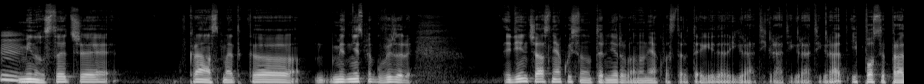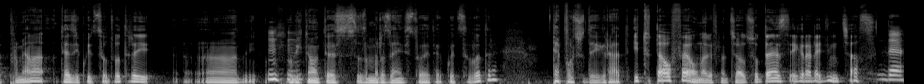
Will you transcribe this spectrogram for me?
М. Минусът е, че в крайна сметка, ние сме го виждали, един час някой се натренира на някаква стратегия да играят, играят, играят, играят и после правят промяна. Тези, които са отвътре, а, обикновено те са замразените столите, които са вътре, те почват да играят. И тотал фейл, нали, в началото, защото те не са играли един час. Да,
